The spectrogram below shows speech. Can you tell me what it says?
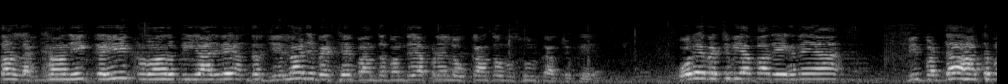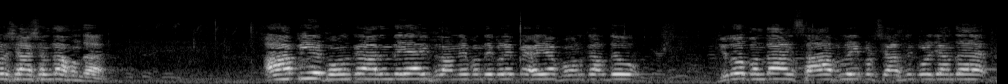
ਤਾਂ ਲੱਖਾਂ ਨਹੀਂ, ਕਈ ਕਰੋੜਾਂ ਰੁਪਈਆ ਜਿਹੜੇ ਅੰਦਰ ਜੇਲ੍ਹਾਂ 'ਚ ਬੈਠੇ ਬੰਦ ਬੰਦੇ ਆਪਣੇ ਲੋਕਾਂ ਤੋਂ ਵਸੂਲ ਕਰ ਚੁੱਕੇ ਆ ਉਹਦੇ ਵਿੱਚ ਵੀ ਆਪਾਂ ਦੇਖਦੇ ਆ ਵੀ ਵੱਡਾ ਹੱਥ ਪ੍ਰਸ਼ਾਸਨ ਦਾ ਹੁੰਦਾ ਹੈ। ਆਪ ਹੀ ਇਹ ਫੋਨ ਕਰਾ ਦਿੰਦੇ ਆ ਵੀ ਫਲਾਣੇ ਬੰਦੇ ਕੋਲੇ ਪੈਸੇ ਆ, ਫੋਨ ਕਰ ਦਿਓ। ਜਦੋਂ ਬੰਦਾ ਇਨਸਾਫ ਲਈ ਪ੍ਰਸ਼ਾਸਨ ਕੋਲ ਜਾਂਦਾ ਹੈ,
